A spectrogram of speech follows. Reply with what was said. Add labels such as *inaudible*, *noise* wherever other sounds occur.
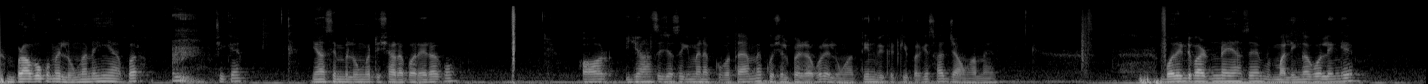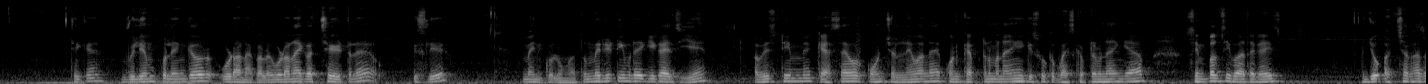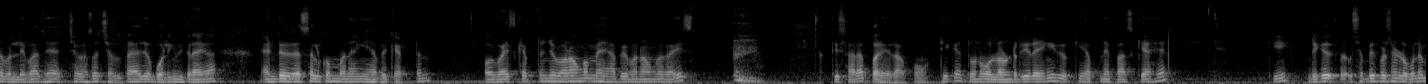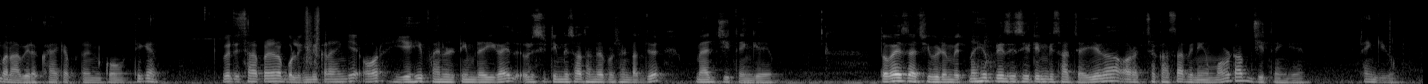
ब्रावो को मैं लूँगा नहीं यहाँ पर, *clears throat* ठीक है? यहाँ से मैं लूँगा टिशारा परेरा को। और यहाँ से जैसे कि मैंने आपको बताया, मैं कुशल परेरा को ले लूँगा। तीन विकेट कीपर के साथ जाऊँगा मैं। बॉलिंग डिपार्टमेंट में यहाँ से मलिंगा को लेंगे, ठीक है? विलियम को लेंगे और उड़ाना का उड़ाना एक अच्छे हिटर है, इसलिए मैं इनको लूँगा। तो मेरी टीम रहेगी गाइज़ ये। अब इस टीम में कैसा है और कौन चलने वाला है, कौन कैप्टन बनाएँगे, किसको वाइस कैप्टन बनाएँगे आप? सिंपल सी बात है गाइज़ जो अच्छा खासा बल्लेबाज है अच्छा खासा चलता है, जो बॉलिंग भी कराएगा एंड्रे रसल को हम बनाएँगे यहाँ पे कैप्टन और वाइस कैप्टन जो बनाऊँगा, मैं यहाँ पे बनाऊँगा गाइस तिसारा परेरा को ठीक है? दोनों ऑलराउंडर ही रहेंगे क्योंकि अपने पास क्या है कि देखिए, छब्बीस परसेंट लोगों ने बना भी रखा है कैप्टन को, ठीक है? क्योंकि तिसारा परेरा बॉलिंग भी कराएँगे और यही फाइनल टीम रहेगी गाइज़ और इसी टीम के साथ हंड्रेड परसेंट आप जो है मैच जीतेंगे। तो गाइज़ अच्छी वीडियो में इतना ही। प्लीज़ इसी टीम के साथ जाइएगा और अच्छा खासा विनिंग अमाउंट आप जीतेंगे। Thank you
